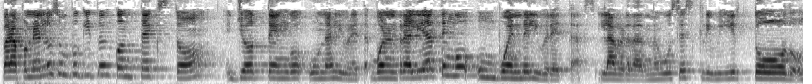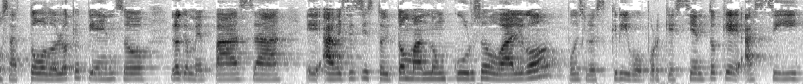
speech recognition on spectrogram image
Para ponerlos un poquito en contexto, yo tengo una libreta. Bueno, en realidad tengo un buen de libretas, la verdad. Me gusta escribir todo, o sea, todo lo que pienso, lo que me pasa. Eh, a veces si estoy tomando un curso o algo, pues lo escribo, porque siento que así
